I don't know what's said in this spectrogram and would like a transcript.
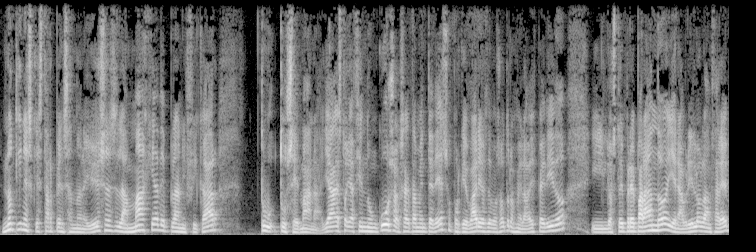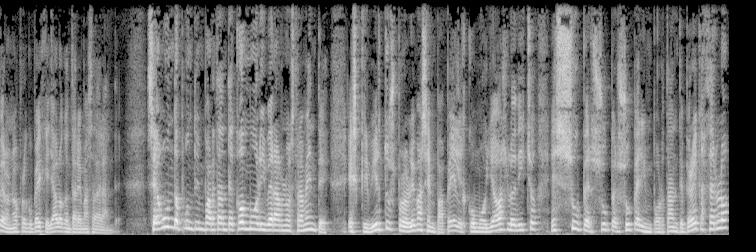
No tienes que estar pensando en ello. Esa es la magia de planificar tu, semana. Ya estoy haciendo un curso exactamente de eso porque varios de vosotros me lo habéis pedido y lo estoy preparando y en abril lo lanzaré, pero no os preocupéis que ya lo contaré más adelante. Segundo punto importante, ¿cómo liberar nuestra mente? Escribir tus problemas en papel, como ya os lo he dicho, es súper, súper, súper importante, pero hay que hacerlo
